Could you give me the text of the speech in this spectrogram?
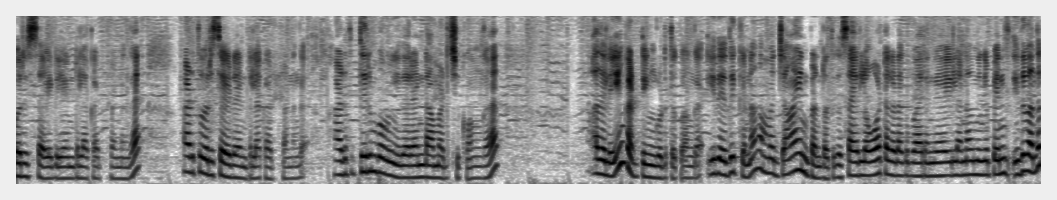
ஒரு சைடு எண்டில் கட் பண்ணுங்கள் அடுத்து ஒரு சைடு எண்டில் கட் பண்ணுங்கள் அடுத்து திரும்பவும் இதை ரெண்டாக மடிச்சுக்கோங்க அதுலேயும் கட்டிங் கொடுத்துக்கோங்க. இது எதுக்குன்னா நம்ம ஜாயின் பண்ணுறதுக்கு சைடில் ஓட்டை கிடக்கு பாருங்கள் இல்லைன்னா நீங்கள் பென்ஸ் இது வந்து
